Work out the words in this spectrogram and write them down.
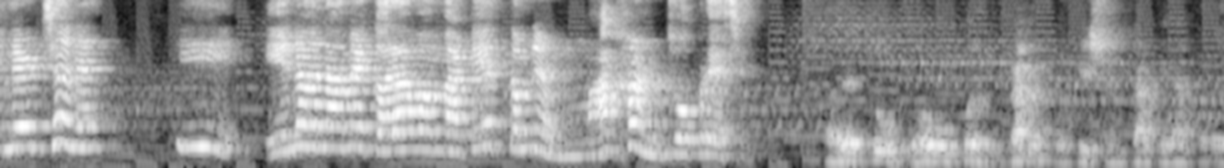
ફ્લેટ છે ને એ એના નામે કરાવવા માટે તમને માખણ ચોપડે છે. અરે તું બહુ ઉપર ખોટી શંકા કર્યા કરે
